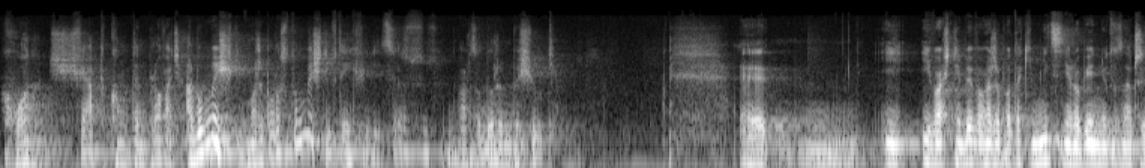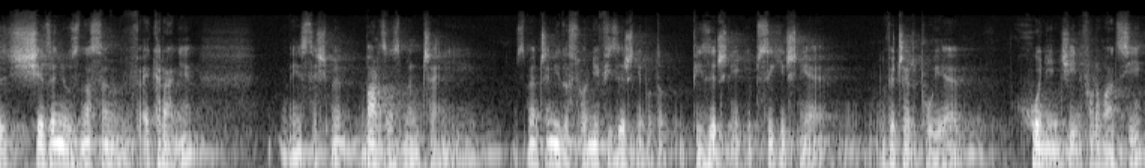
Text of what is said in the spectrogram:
chłonąć świat, kontemplować, albo myśli, może po prostu myśli w tej chwili, co jest bardzo dużym wysiłkiem. E, I, I, właśnie bywa, że po takim nic nie robieniu, to znaczy siedzeniu z nosem w ekranie, jesteśmy bardzo zmęczeni. Zmęczeni dosłownie fizycznie, bo to fizycznie i psychicznie wyczerpuje chłonięcie informacji,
